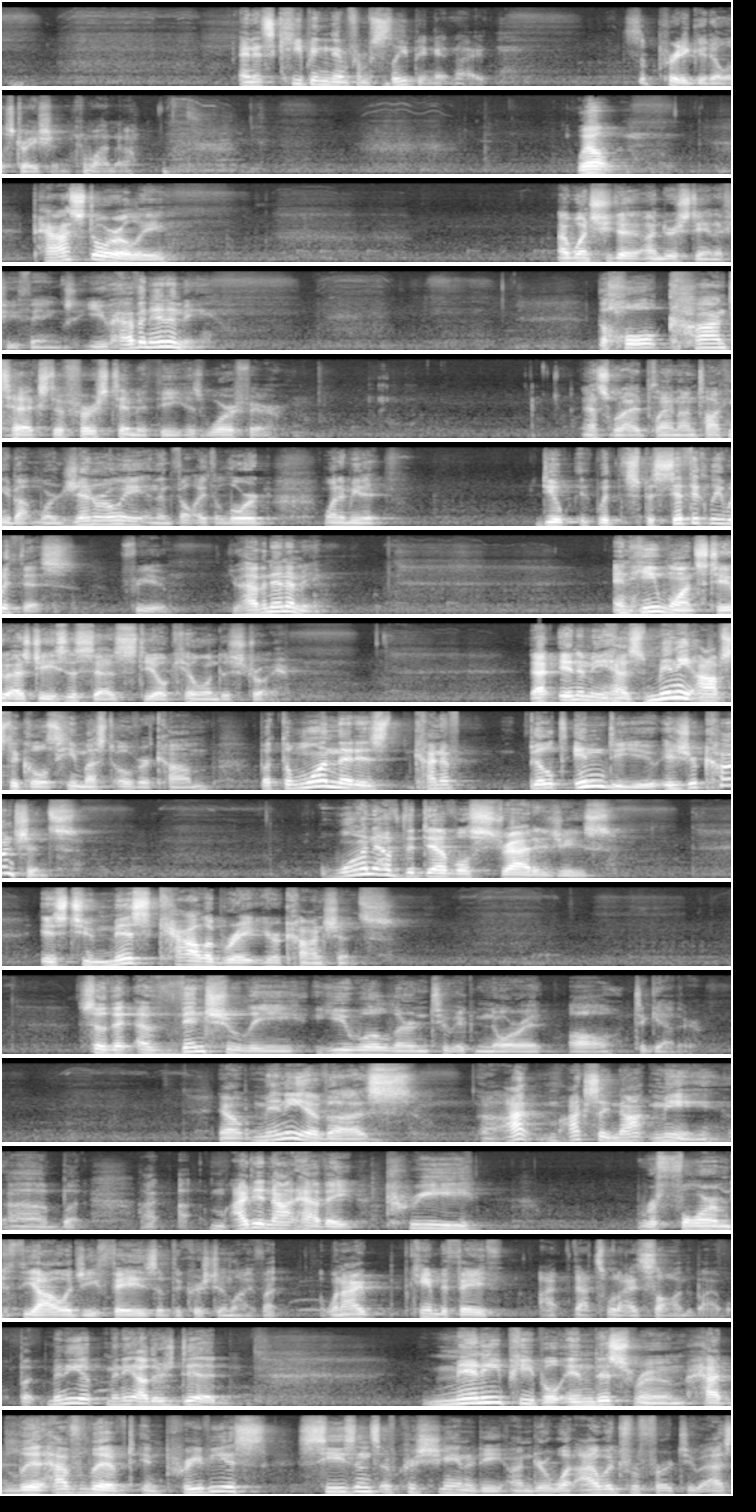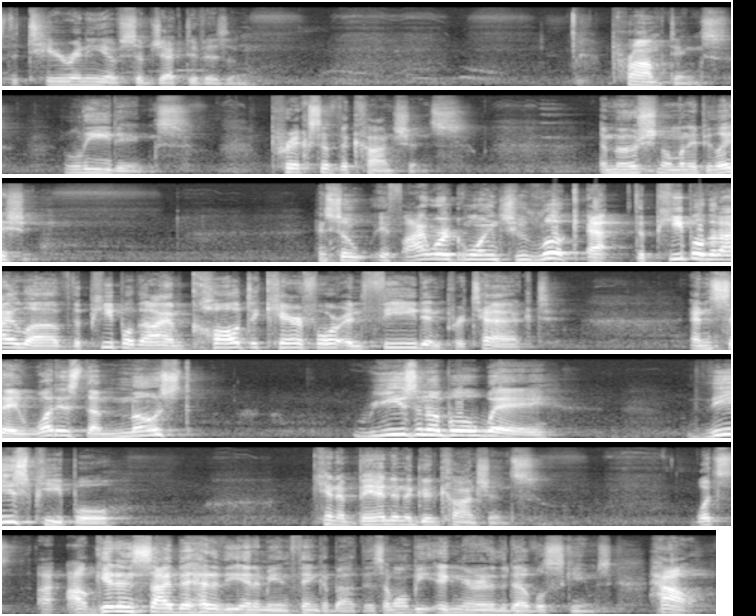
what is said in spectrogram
And it's keeping them from sleeping at night. It's a pretty good illustration. Come on now. Well, pastorally, I want you to understand a few things. You have an enemy the whole context of 1 Timothy is warfare. that's what I had planned on talking about more generally, and then felt like the Lord wanted me to deal with specifically with this for you. You have an enemy. And he wants to, as Jesus says, steal, kill, and destroy. That enemy has many obstacles he must overcome, but the one that is kind of built into you is your conscience. One of the devil's strategies is to miscalibrate your conscience so that eventually you will learn to ignore it altogether. Now, many of us, uh, I, actually not me, uh, but I, I, did not have a pre reformed theology phase of the Christian life. I, when I came to faith, that's what I saw in the Bible. But many, many others did. Many people in this room had li- have lived in previous seasons of Christianity under what I would refer to as the tyranny of subjectivism. Promptings, leadings, pricks of the conscience, emotional manipulation. And so, if I were going to look at the people that I love, the people that I am called to care for and feed and protect, and say, what is the most reasonable way these people can abandon a good conscience? What's, I'll get inside the head of the enemy and think about this. I won't be ignorant of the devil's schemes. How?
